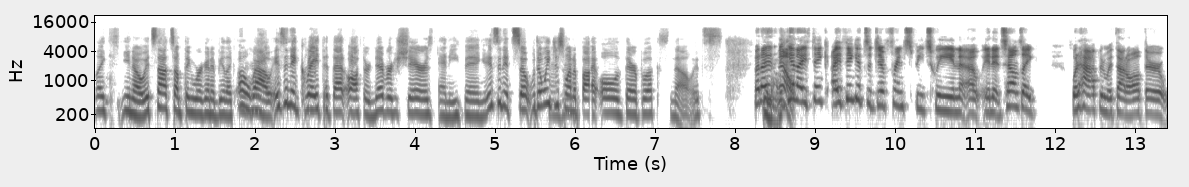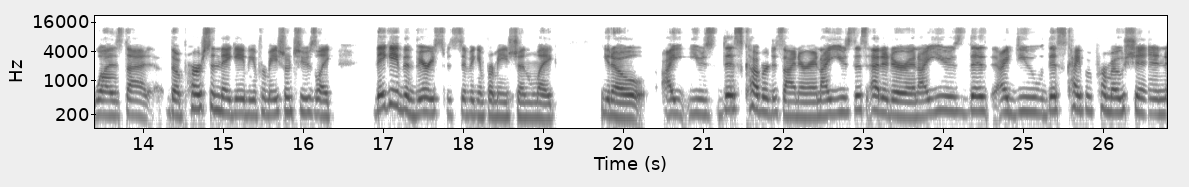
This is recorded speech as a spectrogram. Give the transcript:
like you know, it's not something we're going to be like, oh Mhm. wow, isn't it great that that author never shares anything? Isn't it so? Don't we just Mhm. want to buy all of their books? No, it's But I, know. again, I think I think it's a difference between, uh, and it sounds like what happened with that author was that the person they gave the information to is like they gave them very specific information, like you know, I use this cover designer and I use this editor and I use this, I do this type of promotion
